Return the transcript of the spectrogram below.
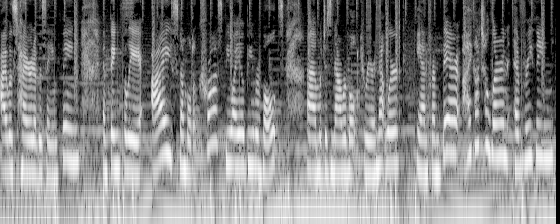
I was tired of the same thing, and thankfully, I stumbled across BYOB Revolt, um, which is now Revolt Career Network, and from there, I got to learn everything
